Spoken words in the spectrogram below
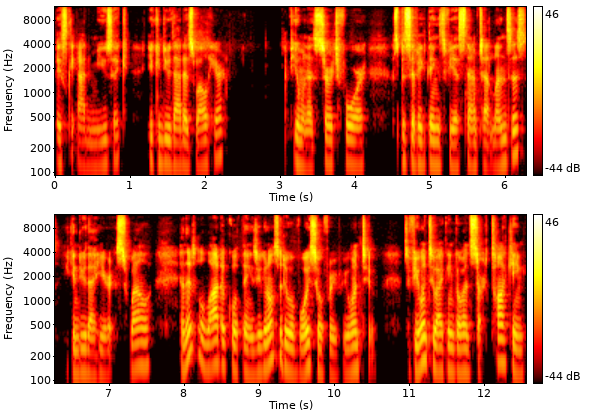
basically add music, you can do that as well here. If you want to search for specific things via Snapchat lenses, you can do that here as well. And there's a lot of cool things. You can also do a voiceover if you want to. So if you want to, I can go and start talking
